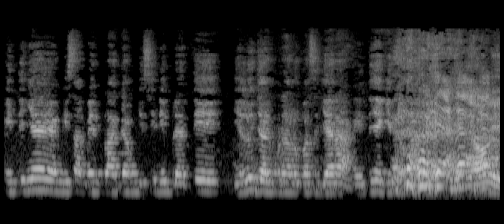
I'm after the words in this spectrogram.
intinya yang disampaikan pelagam di sini berarti ya lu jangan pernah lupa sejarah. Intinya gitu. Yoi.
